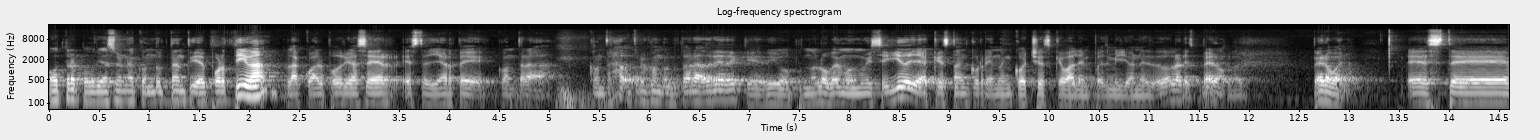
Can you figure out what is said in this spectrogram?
Otra podría ser una conducta antideportiva, la cual podría ser estrellarte contra, contra otro conductor adrede, que digo, pues no lo vemos muy seguido, ya que están corriendo en coches que valen pues millones de dólares, pero, pero bueno, este...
